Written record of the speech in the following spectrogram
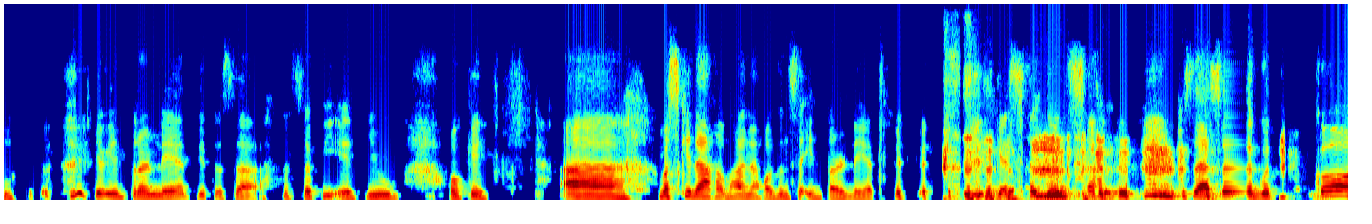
yung internet dito sa sa PNU. Okay. Ah, mas kinakabahan ako dun sa internet kaysa dun sa sasagot ko.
